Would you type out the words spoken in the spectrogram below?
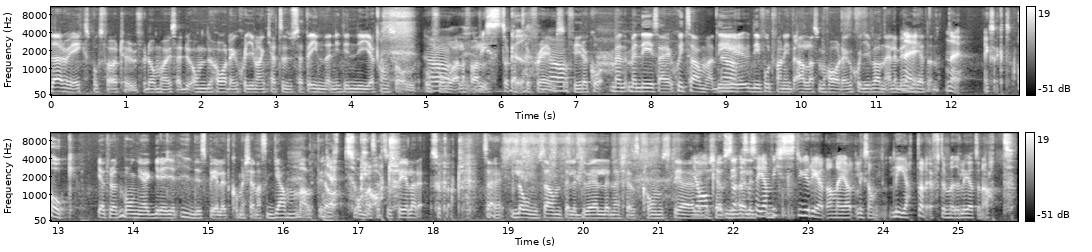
Där har ju Xbox förtur, för de har ju så här, om du har den skivan kan du sätta in den i din nya konsol och Ja, få i alla fall visst, okej. bättre frames Ja. och 4K. Men, men det är så här, skitsamma. Det är, det är fortfarande inte alla som har den skivan eller Nej, möjligheten. nej, exakt. Och jag tror att många grejer i det spelet kommer kännas gammalt idag. Ja, om man sätter sig och spelar det. Såklart. Så här, långsamt eller duellerna känns konstiga. Ja, det känns, plus det alltså, väldigt, så jag visste ju redan när jag liksom letade efter möjligheten att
